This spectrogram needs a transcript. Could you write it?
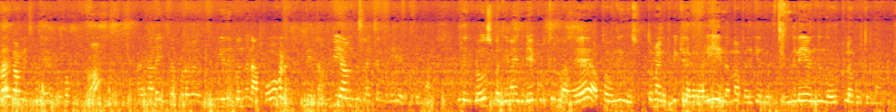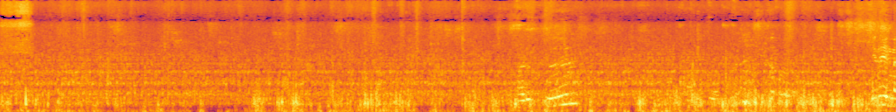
கலர் காம்பினேஷன் வந்து எனக்கு ரொம்ப பிடிக்கும். அதனால இந்த புடவை இதுக்கு வந்து நான் போகலை. என் தம்பியாக வந்து செலெக்ஷன் பண்ணி எடுத்துருந்தேன் இதுக்கு ப்ளவுஸ் பார்த்தீங்கன்னா இதுலேயே கொடுத்துருந்தாங்க. அப்போ வந்து இது சுத்தமாக எனக்கு பிடிக்கல. வேறு வழியே இல்லாமல் அப்போதைக்கு இருந்துச்சு இதுலேயே வந்து இந்த ஒர்க்கெலாம் கொடுத்துருந்தாங்க அடுத்து அடுத்து வந்து இந்த புடவை. இது என்ன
